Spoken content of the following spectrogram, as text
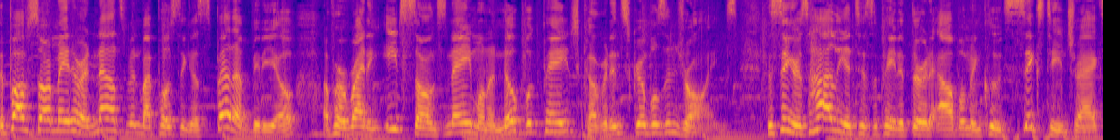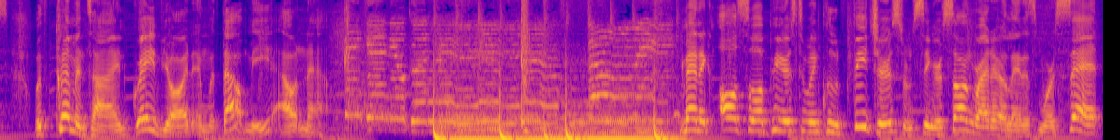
The pop star made her announcement by posting a sped up video of her writing each song's name on a notebook page covered in scribbles and drawings. The singer's highly anticipated third album includes 16 tracks, with Clementine, Graveyard, and Without Me out now. Manic also appears to include features from singer-songwriter Alanis Morissette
